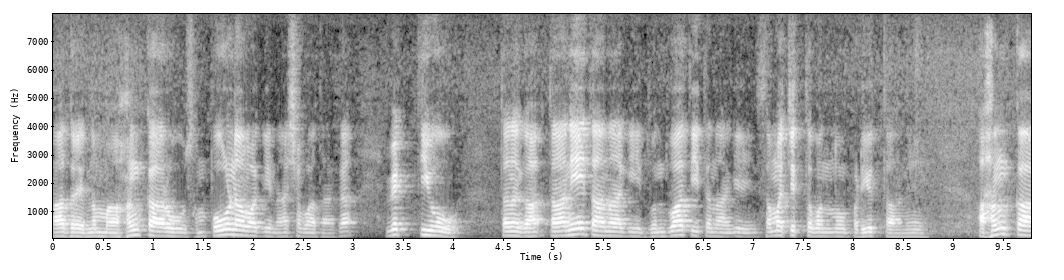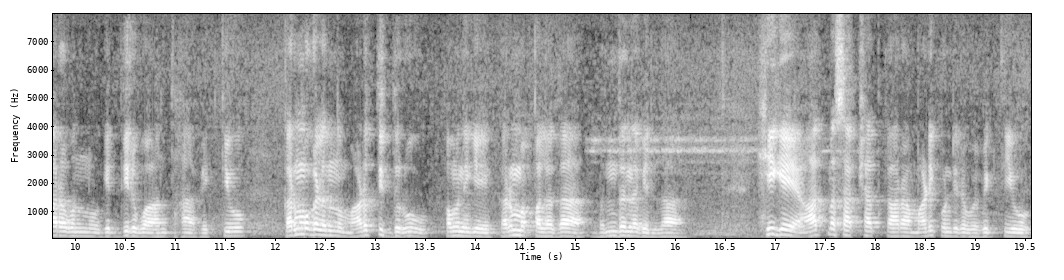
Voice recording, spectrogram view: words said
ಆದರೆ ನಮ್ಮ ಅಹಂಕಾರವು ಸಂಪೂರ್ಣವಾಗಿ ನಾಶವಾದಾಗ ವ್ಯಕ್ತಿಯು ತನಗ ತಾನೇ ತಾನಾಗಿ ದ್ವಂದ್ವಾತೀತನಾಗಿ ಸಮಚಿತ್ತವನ್ನು ಪಡೆಯುತ್ತಾನೆ. ಅಹಂಕಾರವನ್ನು ಗೆದ್ದಿರುವ ಅಂತಹ ವ್ಯಕ್ತಿಯು ಕರ್ಮಗಳನ್ನು ಮಾಡುತ್ತಿದ್ದರೂ ಅವನಿಗೆ ಕರ್ಮಫಲದ ಬಂಧನವಿಲ್ಲ. ಹೀಗೆ ಆತ್ಮ ಸಾಕ್ಷಾತ್ಕಾರ ಮಾಡಿಕೊಂಡಿರುವ ವ್ಯಕ್ತಿಯು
